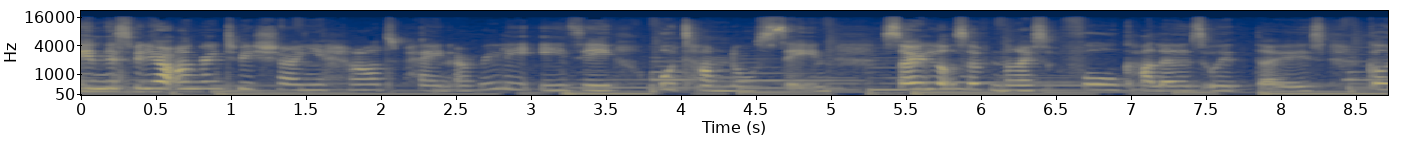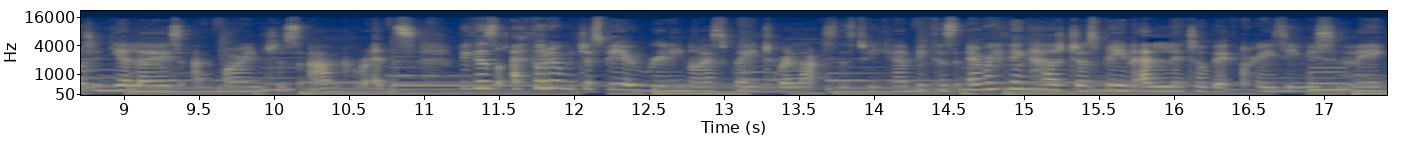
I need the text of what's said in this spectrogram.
In this video I'm going to be showing you how to paint a really easy autumnal scene. So lots of nice fall colours with those golden yellows and oranges and reds because I thought it would just be a really nice way to relax this weekend because everything has just been a little bit crazy recently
